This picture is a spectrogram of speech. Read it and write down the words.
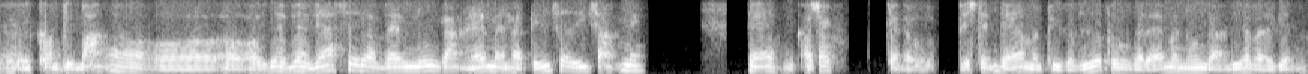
øh, komplimenter og, og, og hvad værdsætter, hvad nu engang er, man har deltaget i sammen. Ikke? Ja, og så kan der jo bestemt være, at man bygger videre på, hvad det er, man nu engang lige har været igennem.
